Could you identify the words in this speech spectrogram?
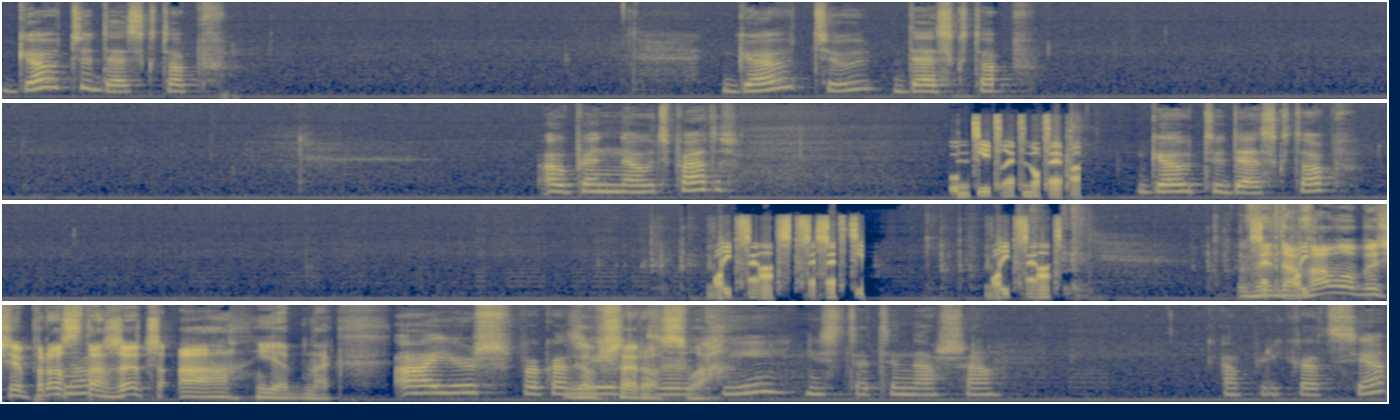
Go to desktop. Go to desktop. Open. Notepad. Go to desktop. Wydawałoby się prosta No. rzecz, a jednak. A już pokazuje pazurki. Niestety nasza aplikacja.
